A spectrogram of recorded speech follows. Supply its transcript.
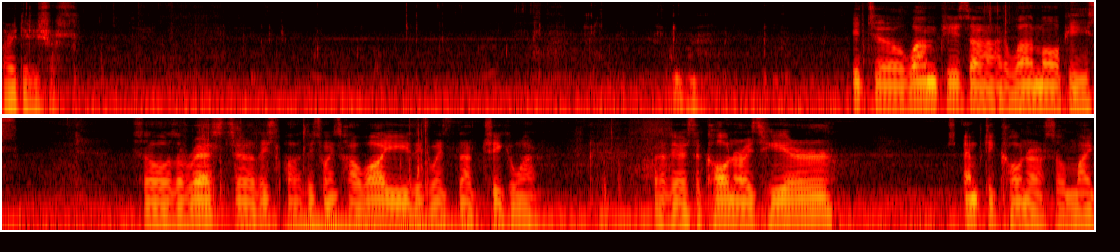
Very delicious. Eat uh, one pizza and one more piece. So the rest, uh, this uh, this one is Hawaii, this one is that chicken one. But there's a corner is here. It's empty corner. So my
